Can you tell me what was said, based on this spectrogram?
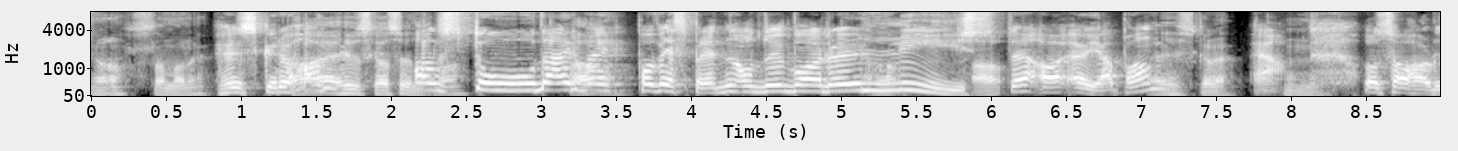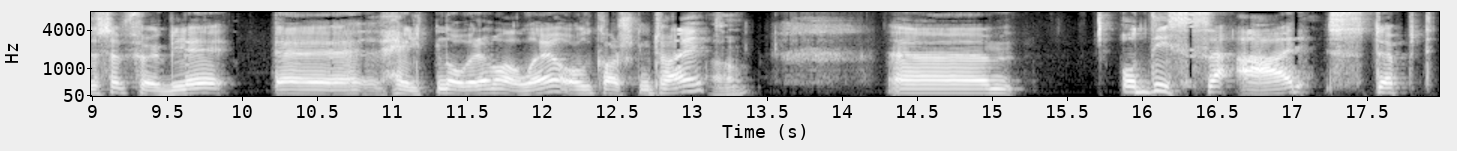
Ja, stemmer det. Husker du Ja, han? jeg husker. Han sto der ja. på Vestbredden, og du bare lyste av øya på han. Jeg husker det. Ja. Og så har du selvfølgelig eh, helten over dem alle, Odd Karsten Tveit. Ja. Eh, og disse er støpt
